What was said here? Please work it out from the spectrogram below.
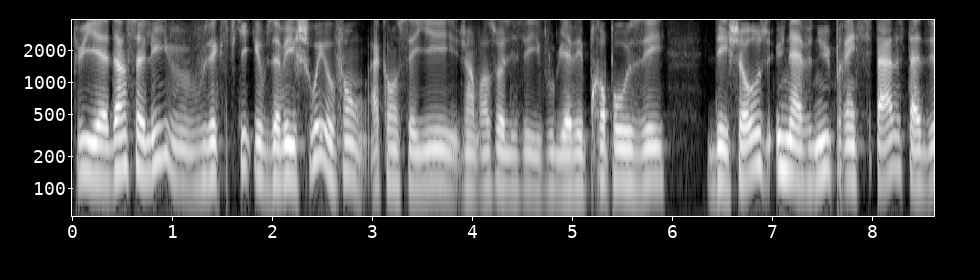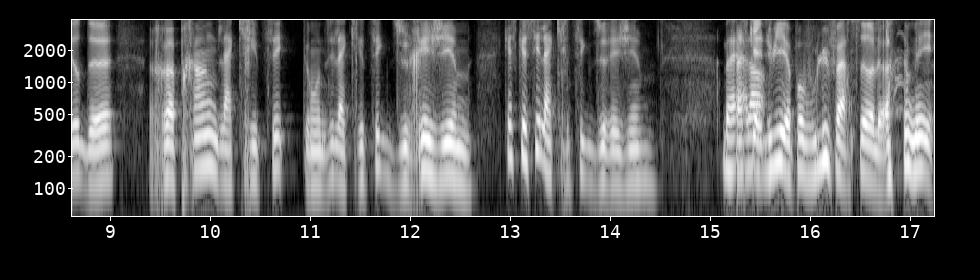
Puis, euh, dans ce livre, vous expliquez que vous avez échoué, au fond, à conseiller Jean-François Lisée. Vous lui avez proposé des choses, une avenue principale, c'est-à-dire de reprendre la critique, qu'on dit la critique du régime. Qu'est-ce que c'est la critique du régime? Ben, Parce alors- que lui, il n'a pas voulu faire ça, là. Mais,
